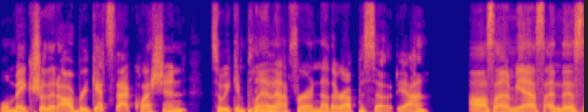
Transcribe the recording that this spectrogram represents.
We'll make sure that Aubrey gets that question so we can plan Yeah. that for another episode. Yeah. Awesome. Yes. And this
